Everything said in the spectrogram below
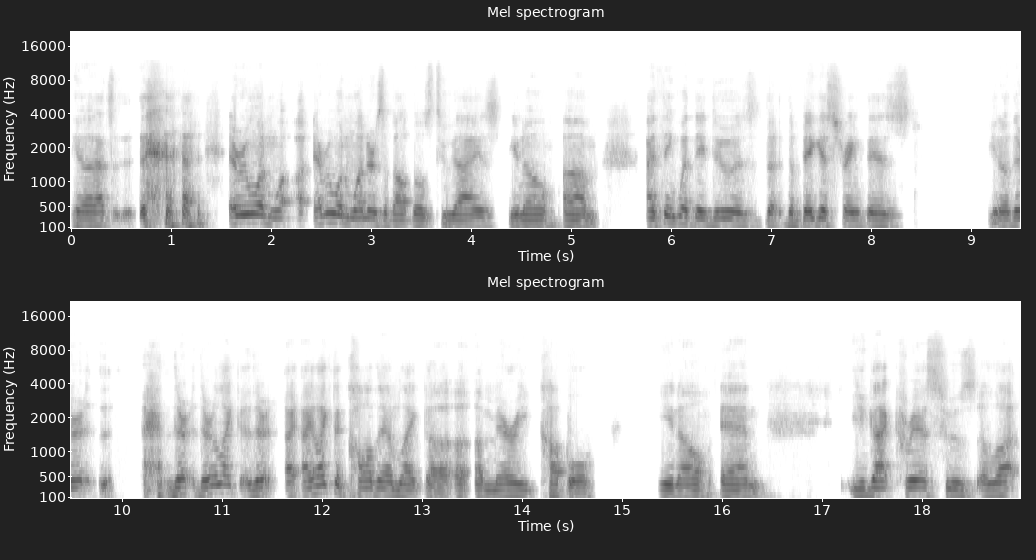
You know, that's everyone. Everyone wonders about those two guys. You know, um, I think what they do is the the biggest strength is, you know, they're they're they're like they're I, I like to call them like a, a married couple you know, and you got Chris, who's a lot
